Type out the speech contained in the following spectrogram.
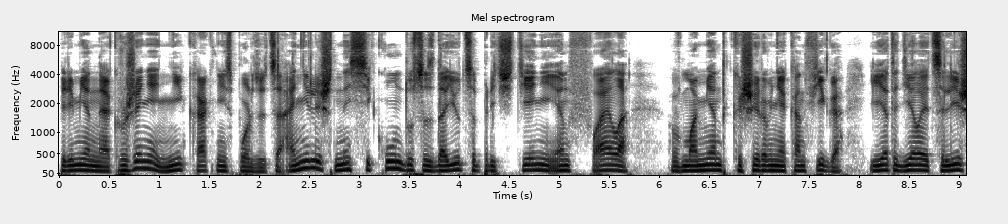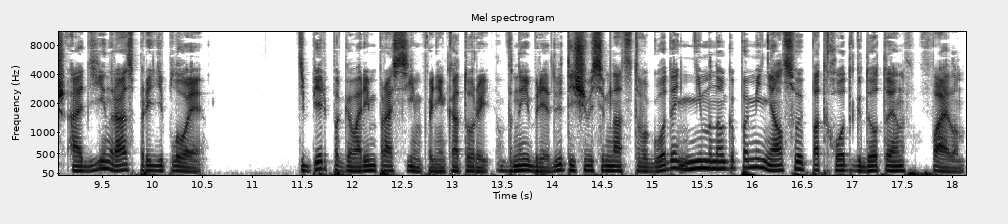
переменные окружения никак не используются. Они лишь на секунду создаются при чтении env файла в момент кэширования конфига, и это делается лишь один раз при деплое. Теперь поговорим про Symfony, который в ноябре 2018 года немного поменял свой подход к .env файлам,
